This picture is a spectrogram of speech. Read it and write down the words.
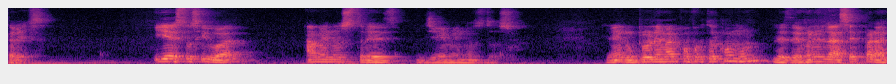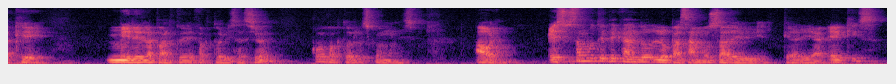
3. Y esto es igual a menos 3y menos 2. tienen algún problema con factor común, les dejo un enlace para que miren la parte de factorización con factores comunes. Ahora, esto está multiplicando, lo pasamos a dividir. Quedaría x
